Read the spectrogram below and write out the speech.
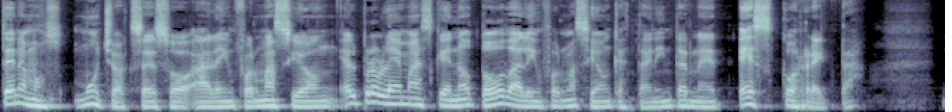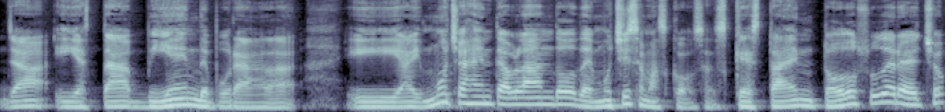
tenemos mucho acceso a la información. El problema es que no toda la información que está en Internet es correcta. Ya, y está bien depurada. Y hay mucha gente hablando de muchísimas cosas que está en todo su derecho.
